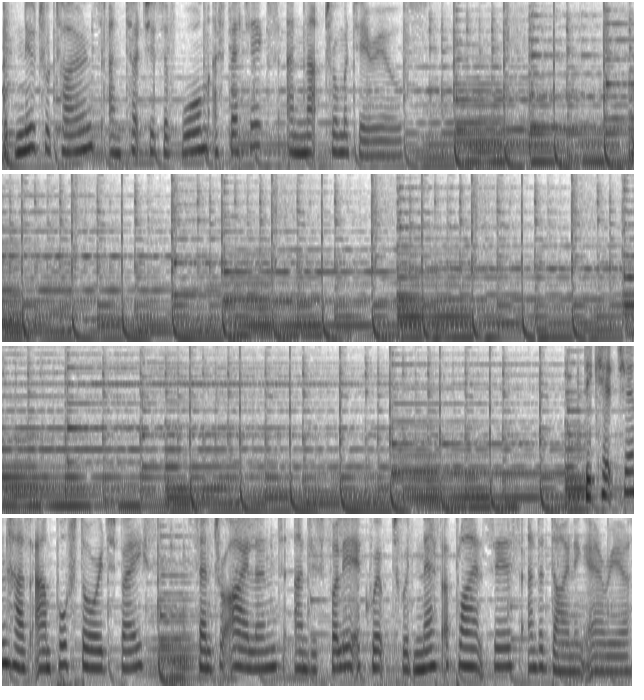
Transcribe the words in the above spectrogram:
with neutral tones and touches of warm aesthetics and natural materials. The kitchen has ample storage space, central island, and is fully equipped with Neff appliances and a dining area.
